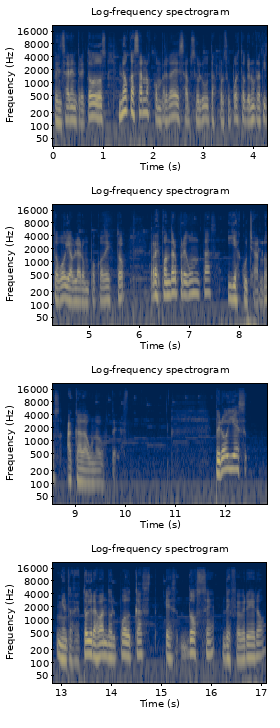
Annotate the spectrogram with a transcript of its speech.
pensar entre todos, no casarnos con verdades absolutas, por supuesto que en un ratito voy a hablar un poco de esto, responder preguntas y escucharlos a cada uno de ustedes. Pero hoy es mientras estoy grabando el podcast, es 12 de febrero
